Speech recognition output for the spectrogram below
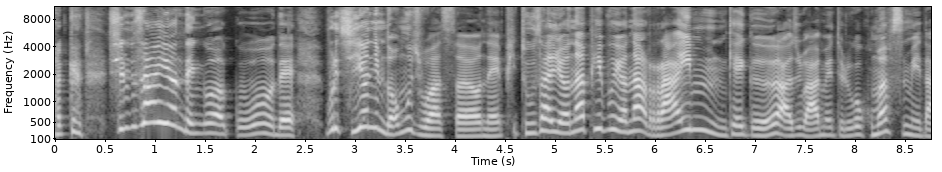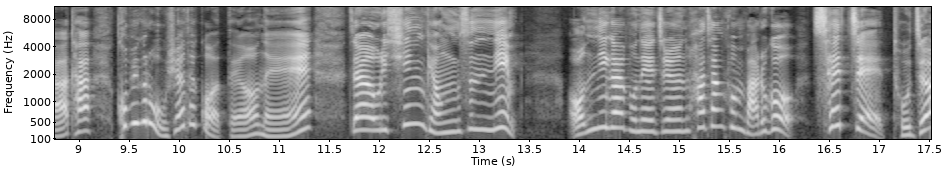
약간 심사위원 된 것 같고, 네. 우리 지연님 너무 좋았어요. 네. 두 살려나 피부연나 라임 개그 아주 마음에 들고 고맙습니다. 다 코빅으로 오셔야 될 것 같아요. 네. 자, 우리 신경수님. 언니가 보내준 화장품 바르고 셋째 도전!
